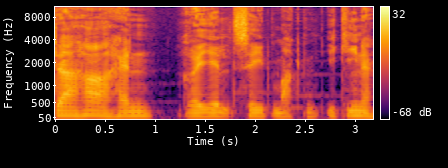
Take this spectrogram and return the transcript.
der har han reelt set magten i Kina.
